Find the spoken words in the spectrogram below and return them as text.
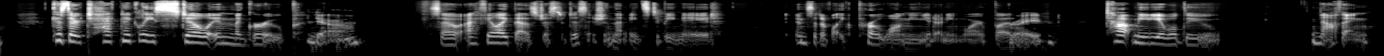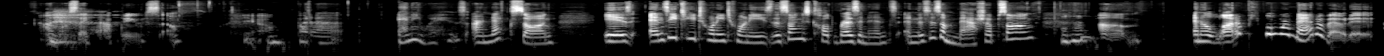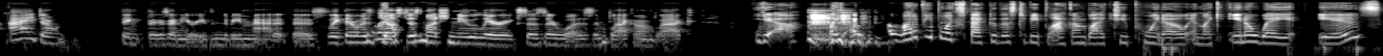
because they're technically still in the group. yeah. So I feel like that's just a decision that needs to be made instead of like prolonging it anymore. But Right. top media will do nothing unless they have to. So Yeah. But uh anyways, our next song is NCT 2020's. The song is called Resonance, and this is a mashup song. Mhm. Um and a lot of people were mad about it. I don't think there's any reason to be mad at this. Like there was Like- just as much new lyrics as there was in Black on Black. Yeah. Like I, a lot of people expected this to be Black on Black 2.0 and like in a way it is.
